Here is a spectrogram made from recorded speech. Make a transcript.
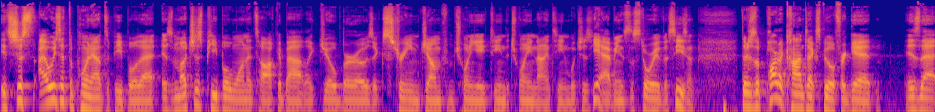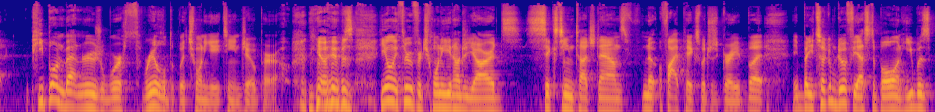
it's just I always have to point out to people that as much as people want to talk about like Joe Burrow's extreme jump from 2018 to 2019, which is yeah, I mean it's the story of the season. There's a part of context people forget is that people in Baton Rouge were thrilled with 2018 Joe Burrow. You know, it was he only threw for 2,800 yards, 16 touchdowns, no five picks, which was great. But but he took him to a Fiesta Bowl, and he was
